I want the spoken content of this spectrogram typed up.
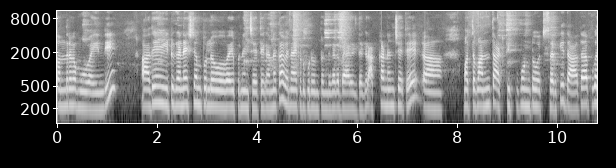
తొందరగా మూవ్ అయింది. అదే ఇటు గణేష్ టెంపుల్ వైపు నుంచి అయితే కనుక వినాయకుడు గుడి ఉంటుంది కదా బ్యారేజ్ దగ్గర అక్కడ నుంచి అయితే మొత్తం అంతా అటు తిప్పుకుంటూ వచ్చేసరికి దాదాపుగా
